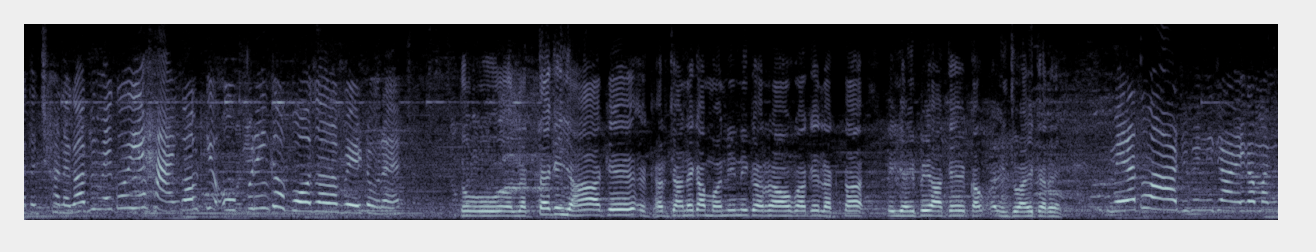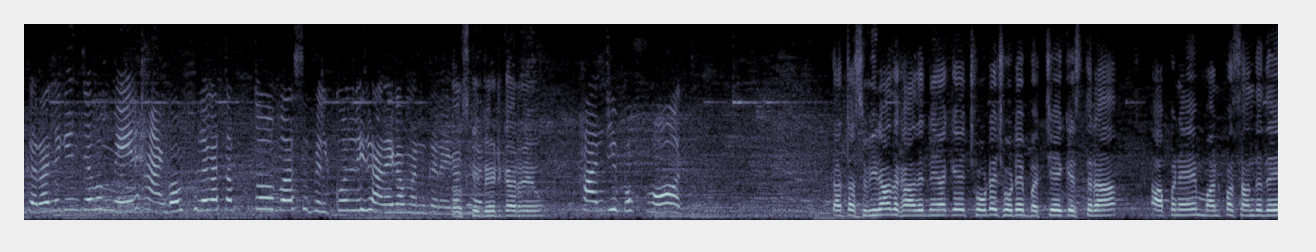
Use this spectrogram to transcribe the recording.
बहुत अच्छा लगा। अभी मेरे को ये हैंग आउट की ओपनिंग का बहुत ज़्यादा वेट हो रहा है। तो लगता है कि यहाँ आके घर जाने का मन ही नहीं कर रहा होगा कि लगता कि यहीं पे आके एंजॉय करें। मेरा तो आज भी नहीं जाने का मन कर रहा लेकिन जब मेन हैंग आउट खुलेगा तब तो बस बिल्कुल नहीं जाने का मन करेगा तो उसकी वेट कर रहे हो? हाँ जी बहुत। का तस्वीर दिखा देने हैं कि छोटे छोटे बच्चे किस तरह अपने मनपसंद के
